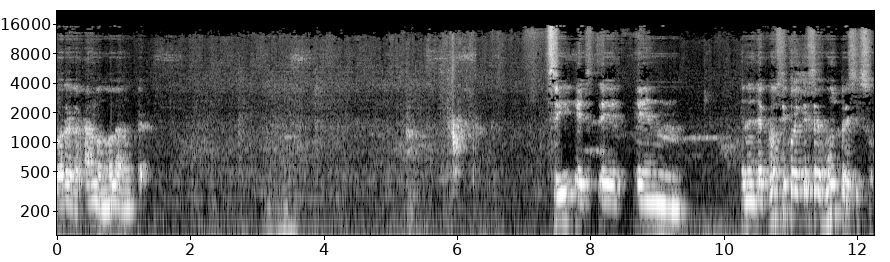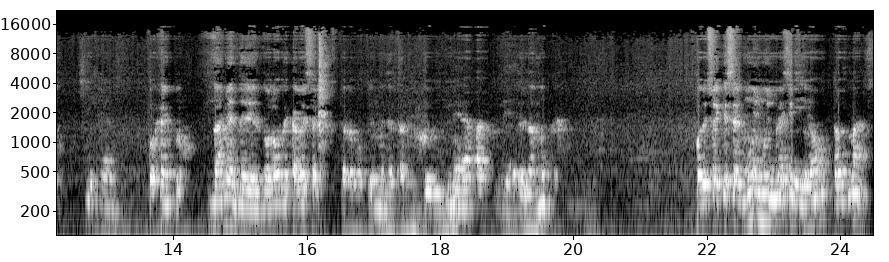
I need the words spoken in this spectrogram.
Va relajando, ¿no? La nuca. Sí, este, en, en el diagnóstico hay que ser muy preciso. Sí. Por ejemplo, dame el del dolor de cabeza y te reboté inmediatamente Me da de la nuca. Por eso hay que ser muy, muy preciso. dos más.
